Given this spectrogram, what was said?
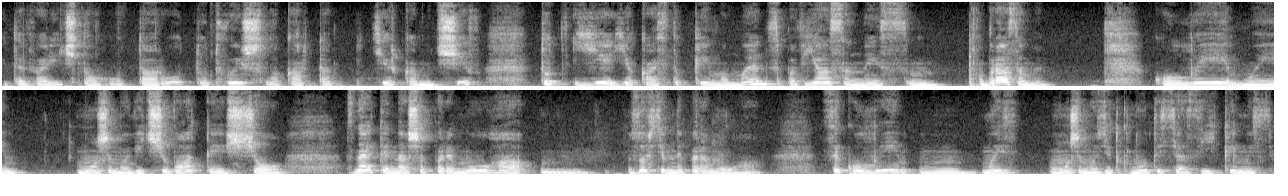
Метафоричного Таро тут вийшла карта П'ятірка мечів. Тут є якийсь такий момент, пов'язаний з образами, коли ми можемо відчувати, що, знаєте, наша перемога зовсім не перемога. Це коли ми можемо зіткнутися з якимись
